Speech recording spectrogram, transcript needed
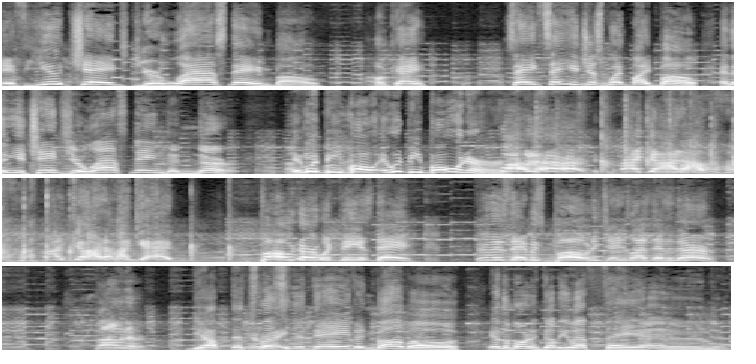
If you changed your last name, Bo, okay? Say say you just went by Bo, and then you changed your last name to Ner. It would be Bo. It would be Boner. Boner! I got him! I got him again! Boner would be his name! His name is Bo and he changed his last name to Ner. Boner! Yep, that's You're right. listening to Dave and Bobo in the morning, WFAN.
